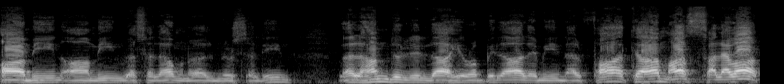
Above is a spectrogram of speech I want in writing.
amin amin ve selamun alel mürselin velhamdülillahi rabbil alemin el Fatiha mas salavat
